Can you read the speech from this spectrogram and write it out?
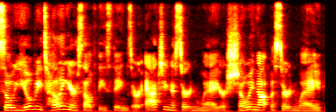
So you'll be telling yourself these things or acting a certain way or showing up a certain way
